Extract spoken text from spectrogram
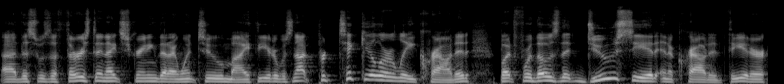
Uh, this was a Thursday night screening that I went to. My theater was not particularly crowded, but for those that do see it in a crowded theater,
